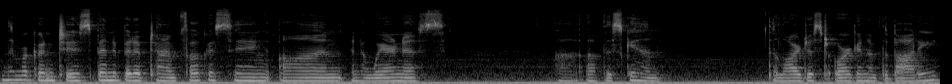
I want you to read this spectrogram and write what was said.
And then we're going to spend a bit of time focusing on an awareness uh, of the skin, the largest organ of the body.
